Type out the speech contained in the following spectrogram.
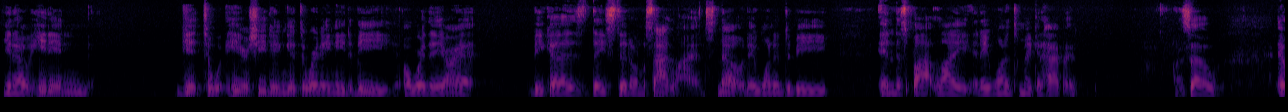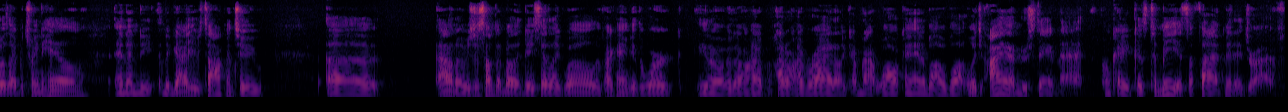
you know, he didn't get to he or she didn't get to where they need to be or where they are at because they stood on the sidelines. No, they wanted to be in the spotlight and they wanted to make it happen. And so it was like between him and then the, the guy he was talking to, uh, I don't know. It was just something about it. They said like, well, if I can't get to work, you know, if I don't have if I don't have a ride, like I'm not walking, blah blah blah. Which I understand that, okay? Because to me, it's a five minute drive.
